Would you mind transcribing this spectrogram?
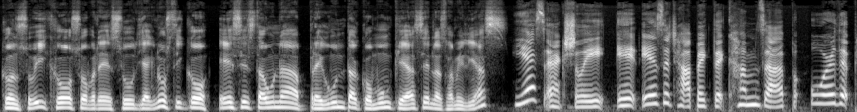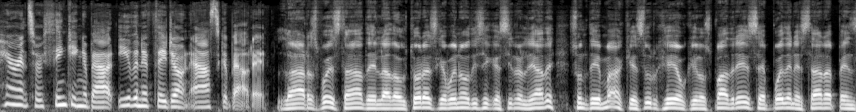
con su hijo sobre su diagnóstico. ¿Es esta una pregunta común que hacen las familias? Yes, actually, it is a topic that comes up or that parents are thinking about even if they don't ask about it. La respuesta de la doctora es que bueno, dice que sí, en realidad es un tema que surge o que los padres se pueden estar pensando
